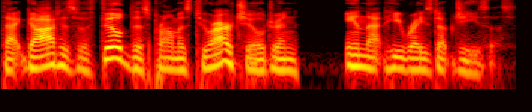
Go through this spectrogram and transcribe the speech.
that God has fulfilled this promise to our children in that he raised up Jesus.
